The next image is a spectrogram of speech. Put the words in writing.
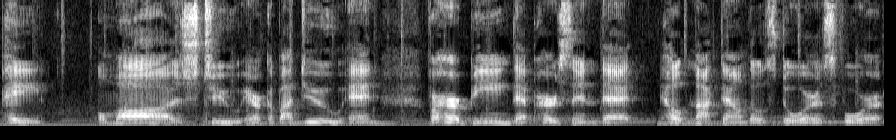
paid homage to Erykah Badu and for her being that person that helped knock down those doors for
